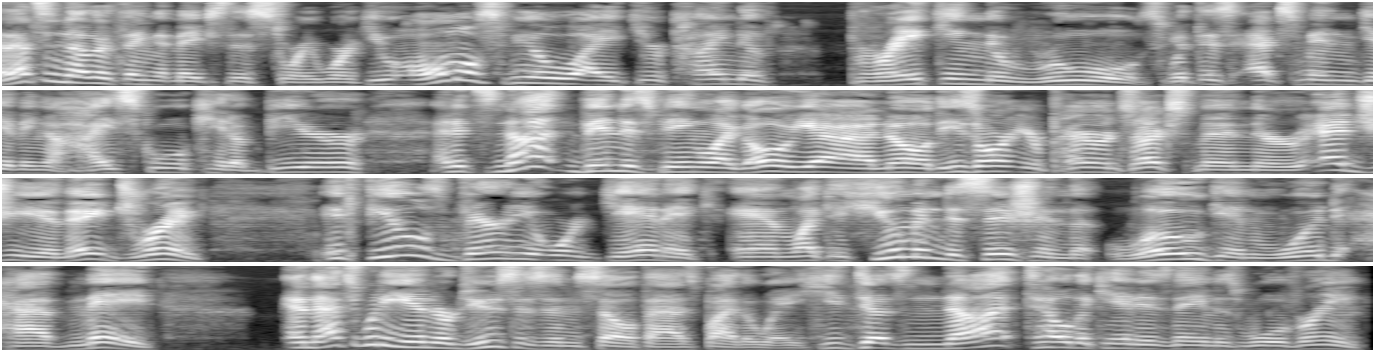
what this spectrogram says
And that's another thing that makes this story work. You almost feel like you're kind of breaking the rules with this X-Men giving a high school kid a beer. And it's not Bendis being like, oh yeah, no, these aren't your parents' X-Men. They're edgy and they drink. It feels very organic and like a human decision that Logan would have made. And that's what he introduces himself as, by the way. He does not tell the kid his name is Wolverine.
